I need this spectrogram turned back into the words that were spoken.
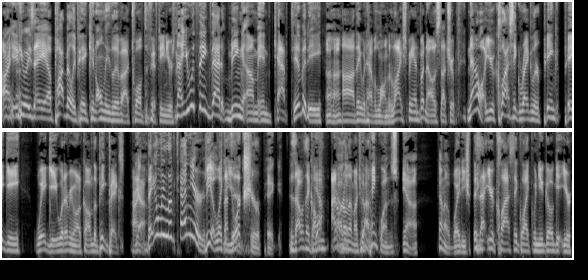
All right. Anyways, a, uh potbelly pig can only live uh, 12 to 15 years. Now, you would think that being um, in captivity, uh they would have a longer lifespan, but no, it's not true. Now, your classic regular pink piggy, wiggy, whatever you want to call them, the pink pigs. Right. Yeah. They only live 10 years. Be it like That's a it. Yorkshire pig. Is that what they call them? I don't Yeah, know the- that much about The pink ones, yeah, kind of whitish. Is that your classic, like when you go get your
